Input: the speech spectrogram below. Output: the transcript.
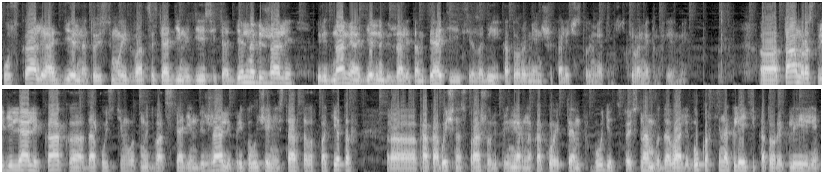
пускали отдельно, то есть мы 21 и 10 отдельно бежали, Перед нами отдельно бежали там 5 и все забеги, которые меньше количества метров, километров я имею. А, там распределяли, как, а, допустим, вот мы 21 бежали, при получении стартовых пакетов, а, как обычно, спрашивали примерно, какой темп будет. То есть нам выдавали буковки, наклейки, которые клеили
